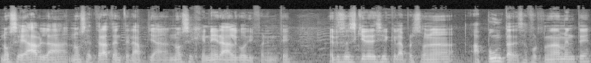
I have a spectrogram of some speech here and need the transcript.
no se habla, no se trata en terapia, no se genera algo diferente, entonces quiere decir que la persona apunta desafortunadamente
